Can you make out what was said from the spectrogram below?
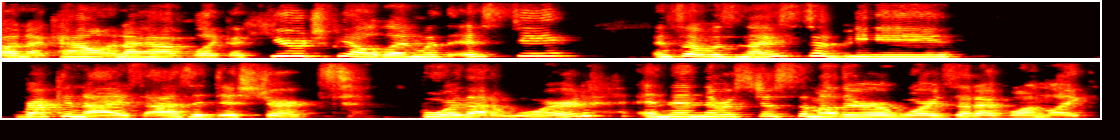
an account and I have like a huge PLN with ISTE. And so it was nice to be recognized as a district for that award. And then there was just some other awards that I've won, like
